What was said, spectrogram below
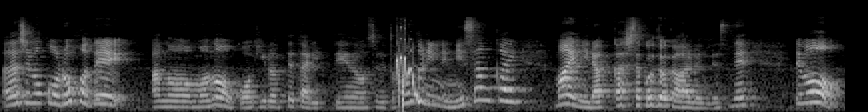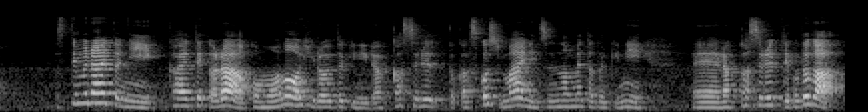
私もこうロホであの物をこう拾ってたりっていうのをすると本当にね23回前に落下したことがあるんですね。でもスティムライトに変えてからこう物を拾う時に落下するとか少し前につんのめた時に、えー、落下するっていうことが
